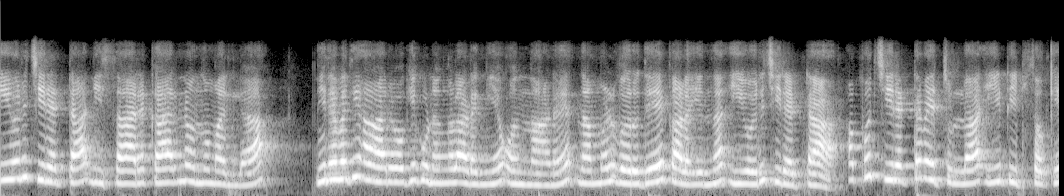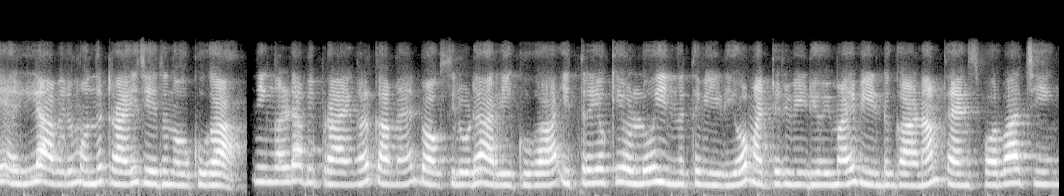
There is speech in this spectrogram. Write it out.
ഈ ഒരു ചിരട്ട നിസ്സാരക്കാരനൊന്നുമല്ല. നിരവധി ആരോഗ്യ ഗുണങ്ങൾ അടങ്ങിയ ഒന്നാണ് നമ്മൾ വെറുതെ കളയുന്ന ഈ ഒരു ചിരട്ട. അപ്പോൾ ചിരട്ട വെച്ചുള്ള ഈ ടിപ്സ് ഒക്കെ എല്ലാവരും ഒന്ന് ട്രൈ ചെയ്ത് നോക്കുക. നിങ്ങളുടെ അഭിപ്രായങ്ങൾ കമന്റ് ബോക്സിലൂടെ അറിയിക്കുക. ഇത്രയൊക്കെയുള്ളൂ ഇന്നത്തെ വീഡിയോ. മറ്റൊരു വീഡിയോയുമായി വീണ്ടും കാണാം. താങ്ക്സ് ഫോർ വാച്ചിങ്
